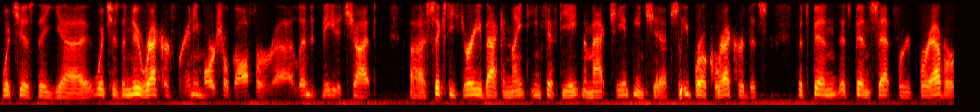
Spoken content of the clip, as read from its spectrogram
which is the uh, which is the new record for any Marshall golfer. Uh, Lyndon Mead had shot uh, 63 back in 1958 in the MAC championship, so he broke a record that's that's been that's been set for forever.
